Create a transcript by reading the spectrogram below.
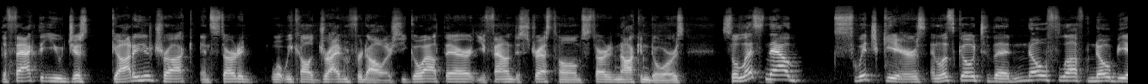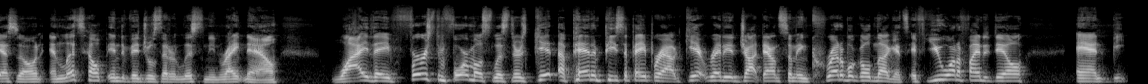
The fact that you just got in your truck and started what we call driving for dollars. You go out there, you found distressed homes, started knocking doors. So let's now switch gears and let's go to the no fluff, no BS zone and let's help individuals that are listening right now why they first and foremost listeners get a pen and piece of paper out get ready to jot down some incredible gold nuggets. If you want to find a deal and be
